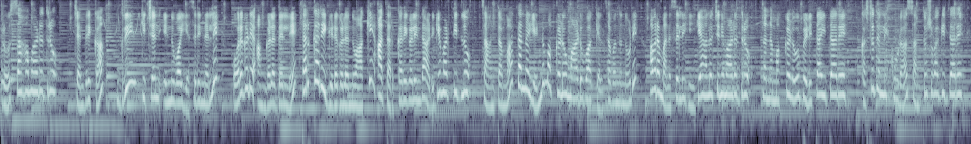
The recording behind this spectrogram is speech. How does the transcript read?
ಪ್ರೋತ್ಸಾಹ ಮಾಡಿದ್ರು. ಚಂದ್ರಿಕಾ ಗ್ರೀನ್ ಕಿಚನ್ ಎನ್ನುವ ಹೆಸರಿನಲ್ಲಿ ಹೊರಗಡೆ ಅಂಗಳದಲ್ಲೇ ತರಕಾರಿ ಗಿಡಗಳನ್ನು ಹಾಕಿ ಆ ತರಕಾರಿಗಳಿಂದ ಅಡುಗೆ ಮಾಡ್ತಿದ್ಲು. ಶಾಂತಮ್ಮ ತನ್ನ ಹೆಣ್ಣು ಮಕ್ಕಳು ಮಾಡುವ ಕೆಲಸವನ್ನು ನೋಡಿ ಅವರ ಮನಸ್ಸಲ್ಲಿ ಹೀಗೆ ಆಲೋಚನೆ ಮಾಡಿದ್ರು. ನನ್ನ ಮಕ್ಕಳು ಬೆಳೀತಾ ಇದ್ದಾರೆ. ಕಷ್ಟದಲ್ಲಿ ಕೂಡ ಸಂತೋಷವಾಗಿದ್ದಾರೆ.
